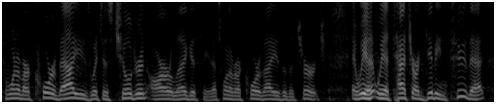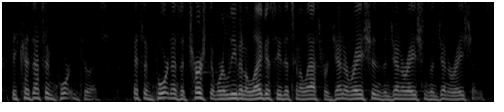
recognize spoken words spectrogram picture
to one of our core values, which is children are our legacy. That's one of our core values as a church. And we, we attach our giving to that because that's important to us. It's important as a church that we're leaving a legacy that's going to last for generations and generations and generations.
